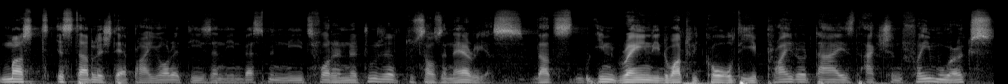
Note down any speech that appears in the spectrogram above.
must establish their priorities and investment needs for a Natura 2000 areas. That's ingrained in what we call the prioritized action frameworks.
